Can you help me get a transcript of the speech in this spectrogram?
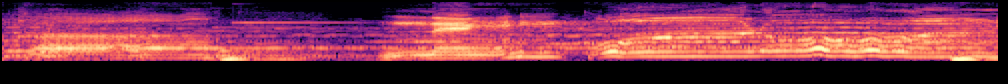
うか。年頃に。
